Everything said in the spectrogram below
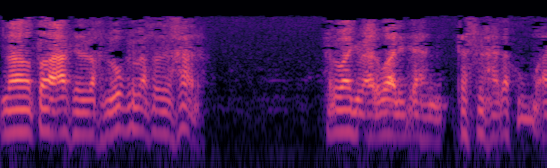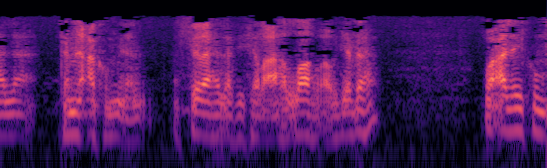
لا طاعة للمخلوق في معصية الخالق. فالواجب على الوالدة أن تسمح لكم وألا تمنعكم من الصلة التي شرعها الله وأوجبها. وعليكم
